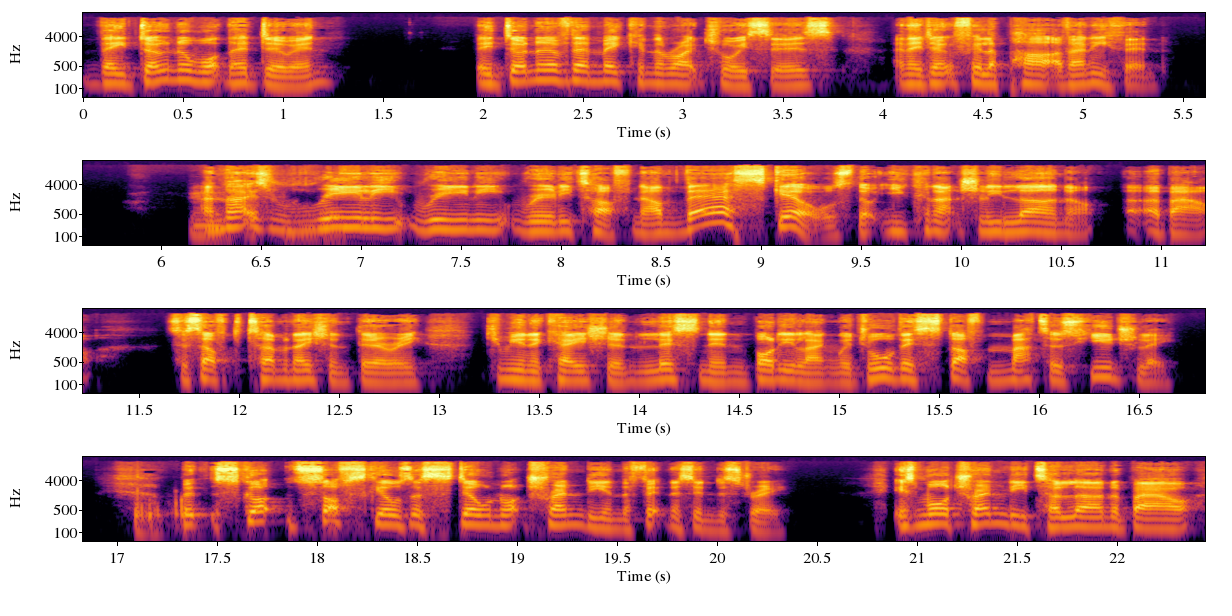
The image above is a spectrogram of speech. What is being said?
they don't know what they're doing. They don't know if they're making the right choices and they don't feel a part of anything. Mm. And that is really, really, really tough. Now, their skills that you can actually learn about. So, self determination theory, communication, listening, body language, all this stuff matters hugely. But soft skills are still not trendy in the fitness industry. It's more trendy to learn about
